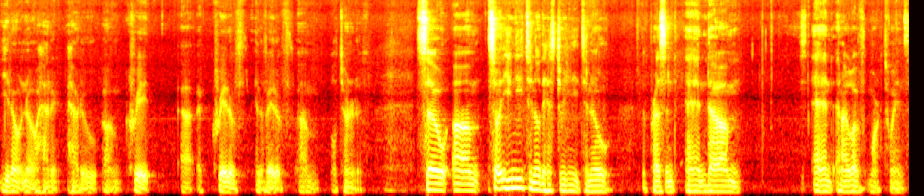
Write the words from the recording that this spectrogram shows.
you don't know how to, how to um, create uh, a creative, innovative um, alternative. So, um, so you need to know the history, you need to know the present, and, um, and, and I love Mark Twain's.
